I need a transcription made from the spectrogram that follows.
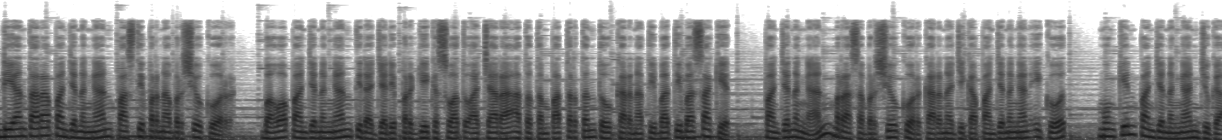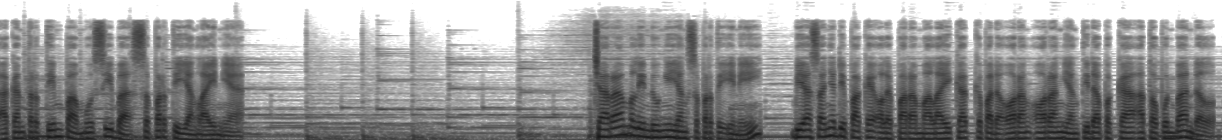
Di antara panjenengan pasti pernah bersyukur, bahwa panjenengan tidak jadi pergi ke suatu acara atau tempat tertentu karena tiba-tiba sakit. Panjenengan merasa bersyukur karena jika panjenengan ikut, mungkin panjenengan juga akan tertimpa musibah seperti yang lainnya. Cara melindungi yang seperti ini, biasanya dipakai oleh para malaikat kepada orang-orang yang tidak peka ataupun bandel,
